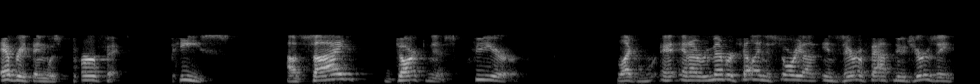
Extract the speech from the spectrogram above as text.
Everything was perfect. Peace. Outside, darkness, fear. Like, and, I remember telling the story on, in Zarephath, New Jersey,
